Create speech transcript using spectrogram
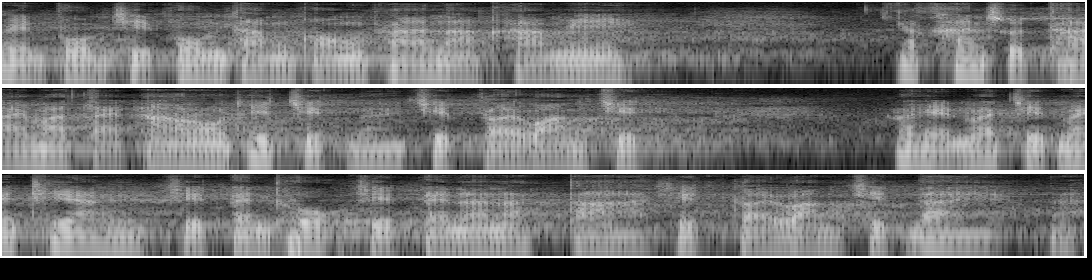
เป็นภูมิจิตภูมิธรรมของพระอนาคามีแล้วขั้นสุดท้ายมาแตกห่างลงที่จิตนะจิตปล่อยวางจิตเราเห็นว่าจิตไม่เที่ยง จิตเป็นทุกข์จิตเป็นอนัตตา จิตปล่อยวางจิตได้นะ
